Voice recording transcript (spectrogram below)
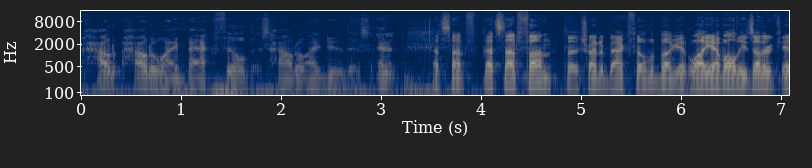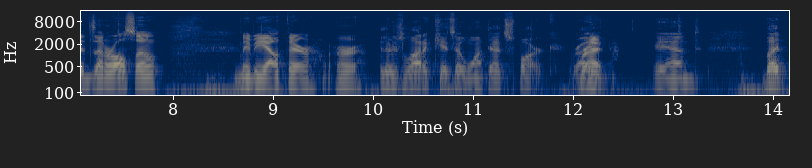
how how do I backfill this? How do I do this? And That's not that's not fun to try to backfill the bucket while you have all these other kids that are also maybe out there or there's a lot of kids that want that spark, right? Right. And but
